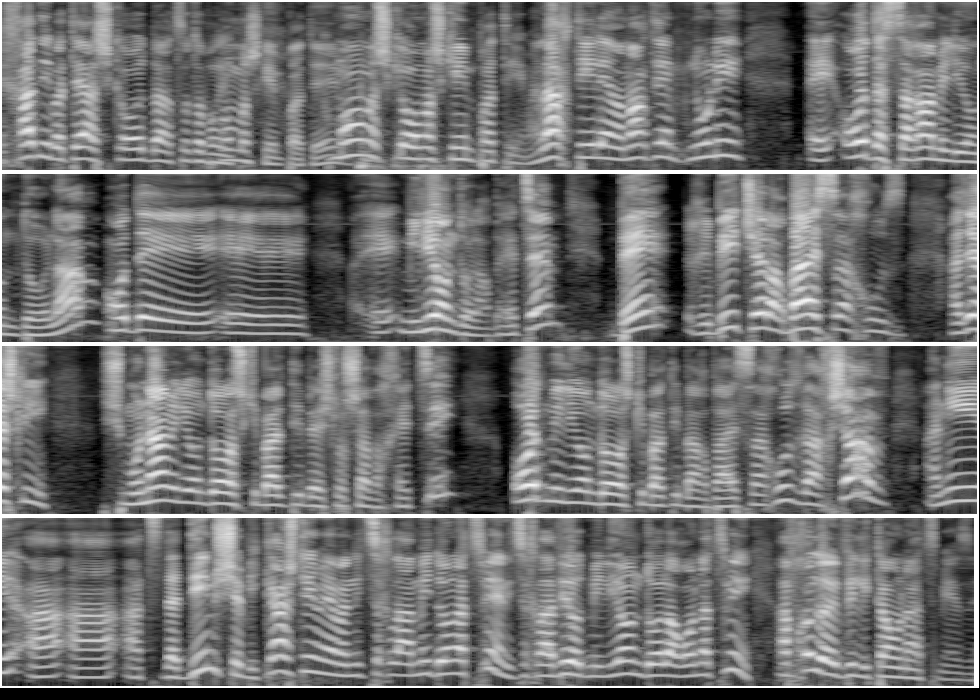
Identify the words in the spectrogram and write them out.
אחד מבתי ההשקעות בארצות הברית. כמו משקיעים פרטיים. כמו משקיע, או משקיעים פרטיים. הלכתי אליהם, אמרתי להם, תנו לי אה, עוד עשרה מיליון דולר, עוד אה, אה, אה, מיליון דולר בעצם, בריבית של 14 אחוז. אז יש לי 8 מיליון דולר שקיבלתי בשלושה וחצי, עוד מיליון דולר שקיבלתי ב-14%, ועכשיו אני, הצדדים שביקשתי מהם, אני צריך להעמיד הון עצמי, אני צריך להביא עוד מיליון דולר הון עצמי. אף אחד לא הביא לי את ההון העצמי הזה.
